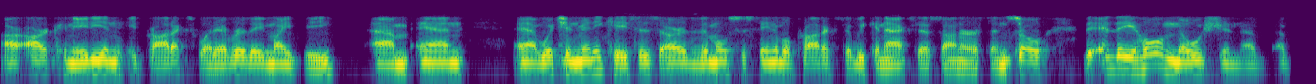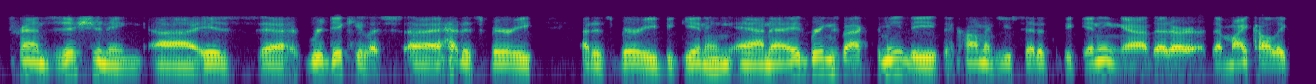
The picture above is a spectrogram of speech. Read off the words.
our, our Canadian-made products, whatever they might be, um, and uh, which in many cases are the most sustainable products that we can access on Earth. And so the, the whole notion of, of transitioning uh, is uh, ridiculous uh, at its very at its very beginning. And uh, it brings back to me the, the comment you said at the beginning uh, that our that my colleague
